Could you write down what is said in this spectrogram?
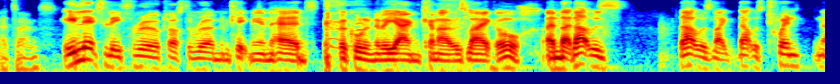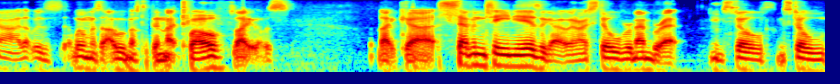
at times. he literally threw across the room and kicked me in the head for calling him a yank, and I was like, oh, and like that was that was like that was twenty. Nah, that was when was that? I must have been like twelve. Like that was like uh, seventeen years ago, and I still remember it. I'm still, I'm still,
